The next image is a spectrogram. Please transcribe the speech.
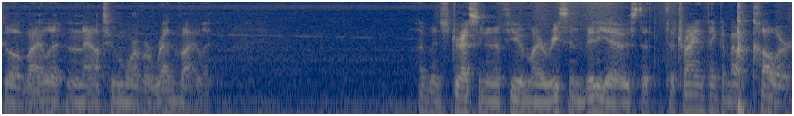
to a violet and now to more of a red violet. I've been stressing in a few of my recent videos to, to try and think about color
